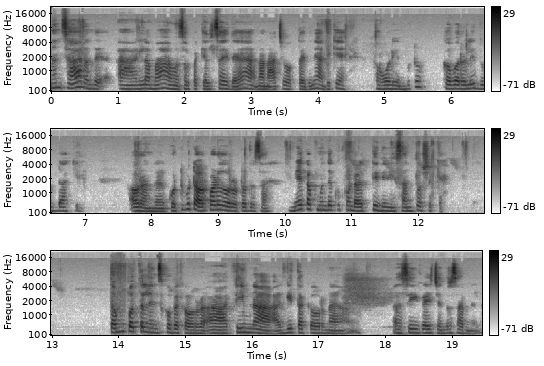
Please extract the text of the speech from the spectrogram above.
ನಾನು ಸಾರ್ ಅಂದೆ ಇಲ್ಲಮ್ಮ, ಒಂದು ಸ್ವಲ್ಪ ಕೆಲಸ ಇದೆ, ನಾನು ಆಚೆ ಹೋಗ್ತಾ ಇದ್ದೀನಿ, ಅದಕ್ಕೆ ತಗೊಳ್ಳಿ ಅಂದ್ಬಿಟ್ಟು ಕವರಲ್ಲಿ ದುಡ್ಡು ಹಾಕಿ. ಅವ್ರು ಹಂಗೆ ಕೊಟ್ಬಿಟ್ಟು ಅವ್ರ ಪಾಡಿಗೆ ಅವ್ರು ಹೊಟ್ಟೋದ್ರು ಸರ್. ಮೇಕಪ್ ಮುಂದೆ ಕೂತ್ಕೊಂಡು ಅಳ್ತಿದ್ದೀನಿ ಸಂತೋಷಕ್ಕೆ. ತಂಪೊತ್ತಲ್ಲಿ ನೆನೆಸ್ಕೋಬೇಕು ಅವ್ರ, ಆ ಟೀಮ್ನ ಗೀತಕ್ಕ ಅವ್ರನ್ನ ಸಿ ಕೈ ಚಂದ್ರ ಸಾರ್ನೆಲ್ಲ.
